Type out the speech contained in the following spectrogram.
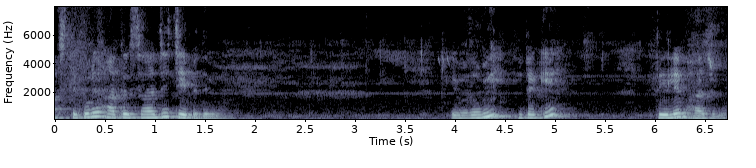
আস্তে করে হাতের সাহায্যে চেপে দেবে। এবার আমি এটাকে তেলে ভাজবো।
